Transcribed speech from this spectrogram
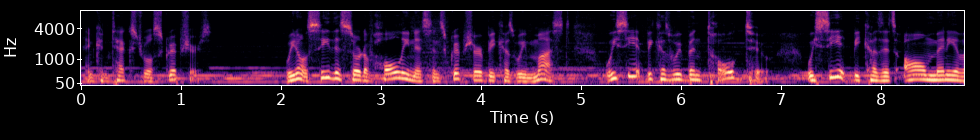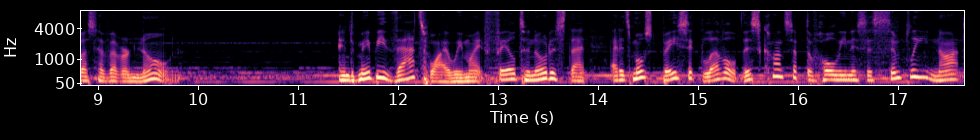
and contextual scriptures. We don't see this sort of holiness in Scripture because we must. We see it because we've been told to. We see it because it's all many of us have ever known. And maybe that's why we might fail to notice that, at its most basic level, this concept of holiness is simply not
